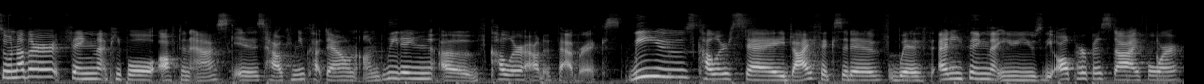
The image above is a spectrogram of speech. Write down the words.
So another thing that people often ask is how can you cut down on bleeding of color out of fabrics? We use Color Stay dye fixative with anything that you use the all-purpose dye for.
